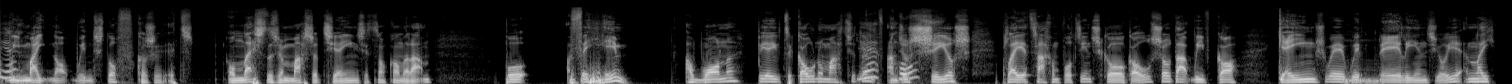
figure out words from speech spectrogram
that yeah. we might not win stuff because it's unless there's a massive change, it's not going to happen. But for him, I want to be able to go to match with Yeah, them and course. just see us play attacking footy and score goals, so that we've got games where we Mm. really enjoy it. And like,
